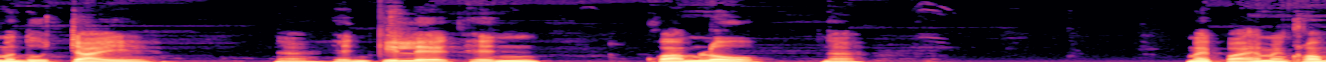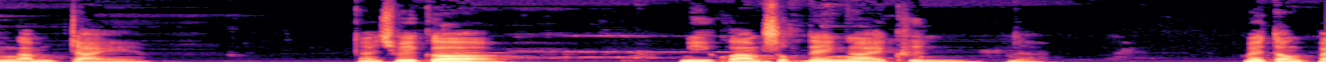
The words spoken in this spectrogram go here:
มาดูใจนะเห็นกิเลสเห็นความโลภนะไม่ปล่อยให้มันครอบงำใจ นะชีวิตก็มีความสุขได้ง่ายขึ้นนะไม่ต้องไป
